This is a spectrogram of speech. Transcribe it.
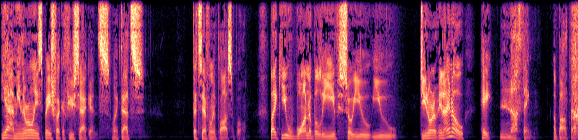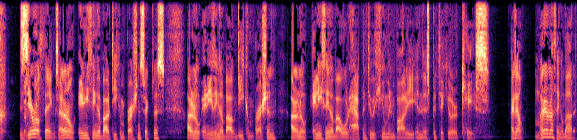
yeah, I mean, they're only in space for like a few seconds. Like that's that's definitely plausible. Like you want to believe, so you you do you know what I mean? And I know, hey, nothing about that. Zero things. I don't know anything about decompression sickness. I don't know anything about decompression. I don't know anything about what happened to a human body in this particular case. I don't. I know nothing about it.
